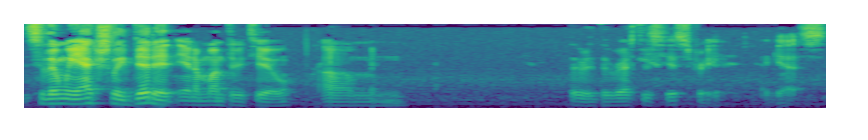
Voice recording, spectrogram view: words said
so then we actually did it in a month or two, um, and the the rest is history, I guess.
